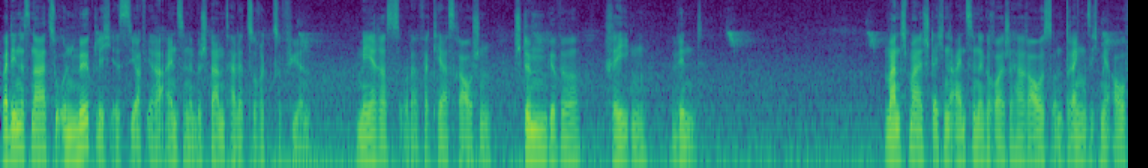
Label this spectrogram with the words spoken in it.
bei denen es nahezu unmöglich ist, sie auf ihre einzelnen Bestandteile zurückzuführen. Meeres- oder Verkehrsrauschen, Stimmengewirr, Regen, Wind. Manchmal stechen einzelne Geräusche heraus und drängen sich mir auf,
